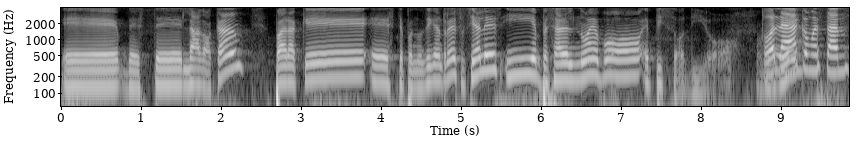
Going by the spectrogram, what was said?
eh, de este lado acá para que este, pues nos digan redes sociales y empezar el nuevo episodio. Hola, ¿cómo están?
